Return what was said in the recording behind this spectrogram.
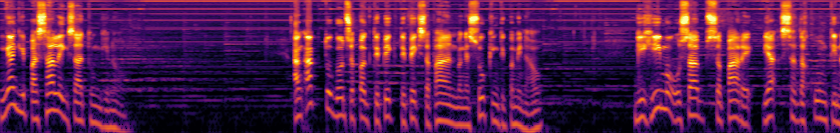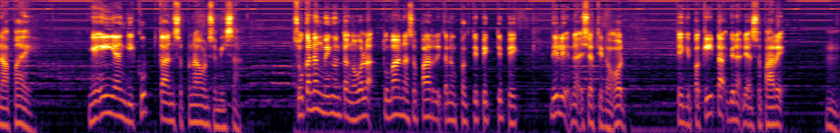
nga gipasalig sa atong Ginoo. Ang akto god sa pagtipik-tipik sa pan mga suking tigpaminaw, gihimo usab sa pare diya sa dakong tinapay, nga iyang gikuptan sa panahon sa misa. So kanang maingon ta nga wala tumana sa pare kanang pagtipik-tipik, dili na siya tinuod. Kay gipakita gyud na diha sa pare. Hmm.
